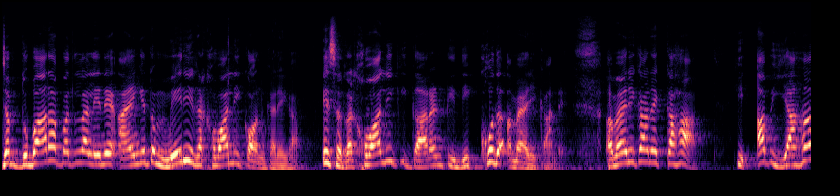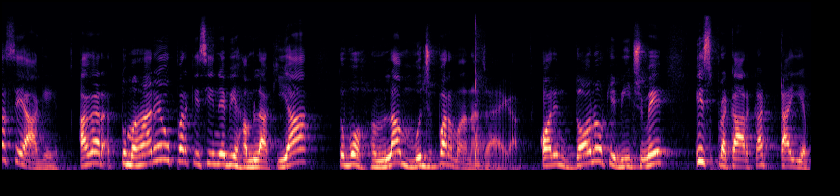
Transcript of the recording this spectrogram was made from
जब दोबारा बदला लेने आएँगे तो मेरी रखवाली कौन करेगा? इस रखवाली की गारंटी दी खुद अमेरिका ने। अमेरिका ने कहा कि अब यहाँ से आगे, अगर तुम्हारे ऊपर किसी ने भी हमला किया तो वो हमला मुझ पर माना जाएगा। और इन दोनों के बीच में इस प्रकार का टाई अप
